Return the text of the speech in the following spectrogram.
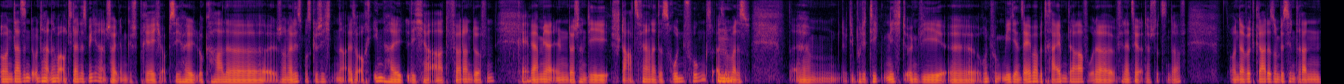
Und da sind unter anderem auch die Landesmedienanstalten im Gespräch, ob sie halt lokale Journalismusgeschichten, also auch inhaltlicher Art fördern dürfen. Okay. Wir haben ja in Deutschland die Staatsferne des Rundfunks, also Mhm. weil das ähm, die Politik nicht irgendwie äh, Rundfunkmedien selber betreiben darf oder finanziell unterstützen darf. Und da wird gerade so ein bisschen dran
